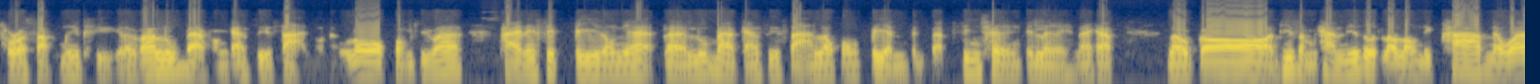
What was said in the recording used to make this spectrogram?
โทรศัพท์มือถือ แล้วก็รูปแบบของการสื่อสารของทั้งโลก ผมคิดว่าภายใน 10 ปีตรงนี้แต่รูปแบบการสื่อสารเราคงเปลี่ยนเป็นแบบสิ้นเชิงไปเลยนะครับ แล้วก็ที่สำคัญที่สุดเราลองนึกภาพนะว่า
